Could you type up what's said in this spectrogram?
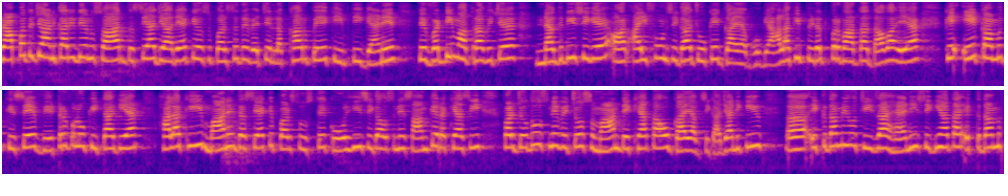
ਪ੍ਰਾਪਤ ਜਾਣਕਾਰੀ ਦੇ ਅਨੁਸਾਰ ਦੱਸਿਆ ਜਾ ਰਿਹਾ ਕਿ ਉਸ ਪਰਸ ਦੇ ਵਿੱਚ ਲੱਖਾਂ ਰੁਪਏ ਕੀਮਤੀ ਗਹਿਣੇ ਤੇ ਵੱਡੀ ਮਾਤਰਾ ਵਿੱਚ ਨਗਦੀ ਸੀਗੇ ਔਰ ਆਈਫੋਨ ਸੀਗਾ ਜੋ ਕਿ ਗਾਇਬ ਹੋ ਗਿਆ। ਹਾਲਾਂਕਿ ਪੀੜਤ ਪਰਿਵਾਰ ਦਾ ਦਾਵਾ ਇਹ ਹੈ ਕਿ ਇਹ ਕੰਮ ਕਿਸੇ ਵੇਟਰ ਵੱਲੋਂ ਕੀਤਾ ਗਿਆ ਹਾਲਾਂਕਿ ਮਾਂ ਨੇ ਦੱਸਿਆ ਕਿ ਪਰਸ ਉਸਦੇ ਕੋਲ ਹੀ ਸੀਗਾ, ਉਸਨੇ ਸਾਂਭ ਕੇ ਰੱਖਿਆ ਸੀ, ਪਰ ਜਦੋਂ ਉਸਨੇ ਵਿੱਚੋਂ ਸਮਾਨ ਦੇਖਿਆ ਤਾਂ ਉਹ ਗਾਇਬ ਸੀਗਾ। ਯਾਨੀ ਕਿ ਇੱਕਦਮ ਹੀ ਉਹ ਚੀਜ਼ਾਂ ਹੈ ਨਹੀਂ ਸੀਗੀਆਂ ਤਾਂ ਇੱਕਦਮ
